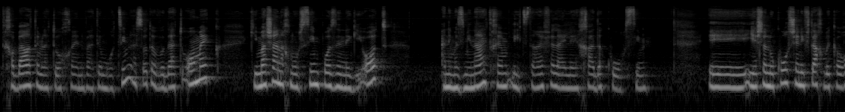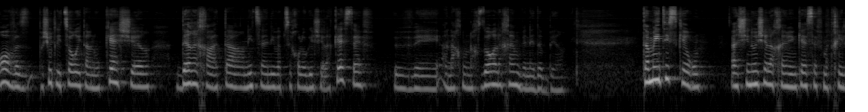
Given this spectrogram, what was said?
התחברתם לתוכן ואתם רוצים לעשות עבודת עומק, כי מה שאנחנו עושים פה זה נגיעות, אני מזמינה אתכם להצטרף אליי לאחד הקורסים. אה, יש לנו קורס שנפתח בקרוב, אז פשוט ליצור איתנו קשר דרך האתר ניצה יניב הפסיכולוגיה של הכסף, ואנחנו נחזור אליכם ונדבר. תמיד תזכרו, השינוי שלכם עם כסף מתחיל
